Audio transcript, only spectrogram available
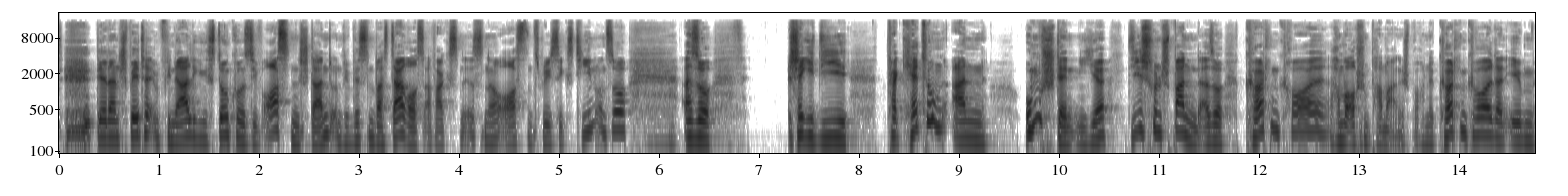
der dann später im Finale gegen Stone Cold Steve Austin stand und wir wissen, was daraus erwachsen ist, ne? Austin 316 und so. Also, Shaggy, die Verkettung an Umständen hier, die ist schon spannend. Also Curtain Call, haben wir auch schon ein paar Mal angesprochen. Ne? Curtain Call, dann eben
